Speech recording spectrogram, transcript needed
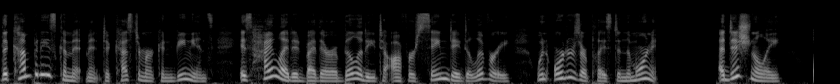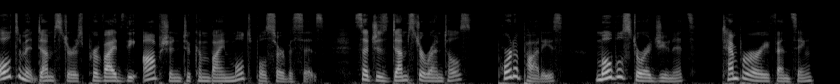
The company's commitment to customer convenience is highlighted by their ability to offer same day delivery when orders are placed in the morning. Additionally, Ultimate Dumpsters provides the option to combine multiple services, such as dumpster rentals, porta potties, mobile storage units, temporary fencing,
